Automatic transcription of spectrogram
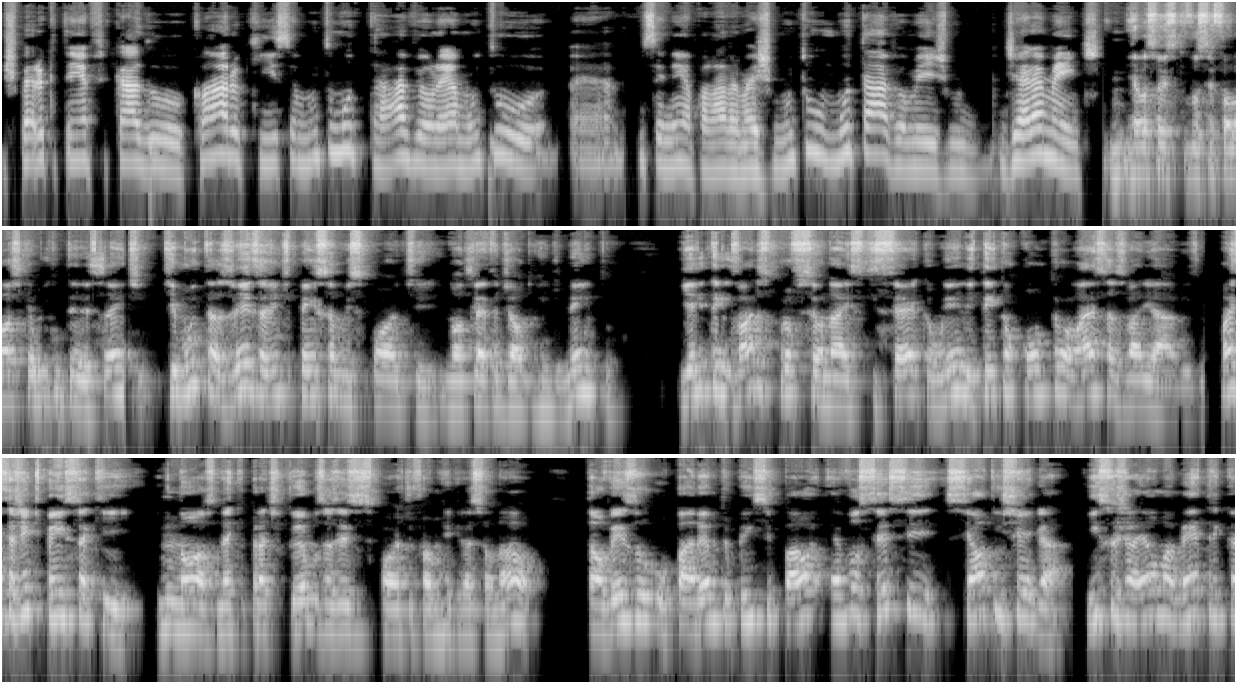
Espero que tenha ficado claro que isso é muito mutável, né? Muito, é, não sei nem a palavra, mas muito mutável mesmo, diariamente. Em relação a isso que você falou, acho que é muito interessante, que muitas vezes a gente pensa no esporte, no atleta de alto rendimento, e ele tem vários profissionais que cercam ele e tentam controlar essas variáveis. Mas se a gente pensa que em nós, né, que praticamos às vezes esporte de forma recreacional, talvez o, o parâmetro principal é você se, se auto-enxergar. Isso já é uma métrica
